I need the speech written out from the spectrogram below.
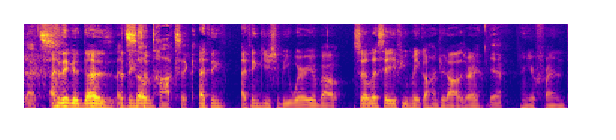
That's I think it does. I that's think so some- toxic. I think I think you should be wary about. So let's say if you make a hundred dollars, right, Yeah. and your friend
